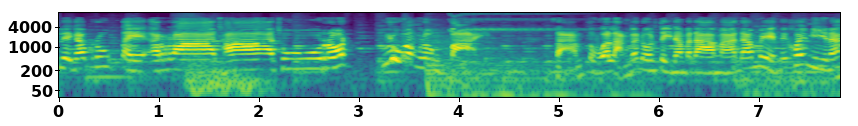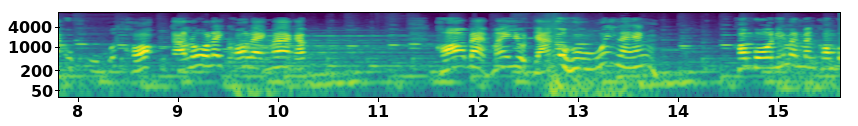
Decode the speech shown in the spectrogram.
เลยครับลูกเตะราชาชูรสร่วงลงไปสามตัวหลังก็โดนตีธรรมดามาดาเมจไม่ค่อยมีนะโอ้โหเคาะกาโร่ไล่เคาะแรงมากครับเคาะแบบไม่หยุดยั้งโอ้โหแรงคอมโบนี้มันมันคอมโบ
